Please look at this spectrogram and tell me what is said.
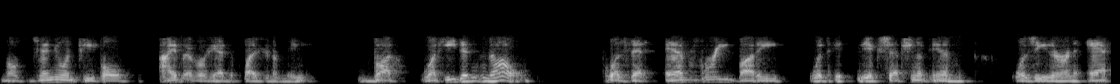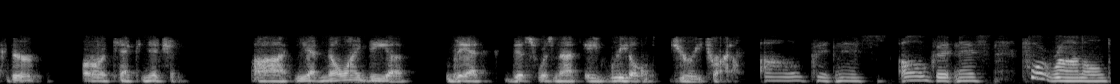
most genuine people I've ever had the pleasure to meet. But what he didn't know was that everybody, with the exception of him, was either an actor or a technician. Uh, he had no idea that this was not a real jury trial. Oh goodness. Oh goodness. Poor Ronald.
